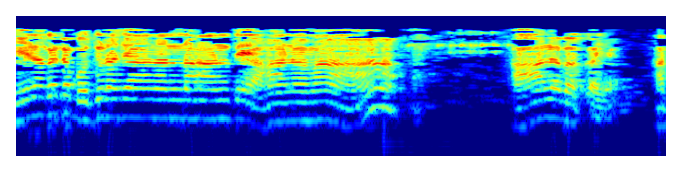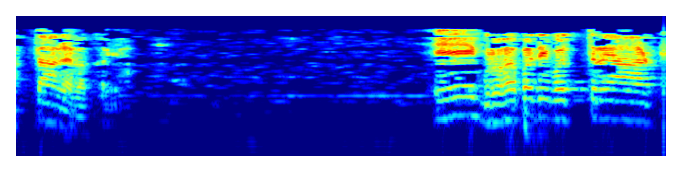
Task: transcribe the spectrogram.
ඊළඟට බුදුරජාණන් වහන්සේ අහනවා ආලවකය අත්තාලවකය. ඒ ගෘහපති පුත්‍රයාට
